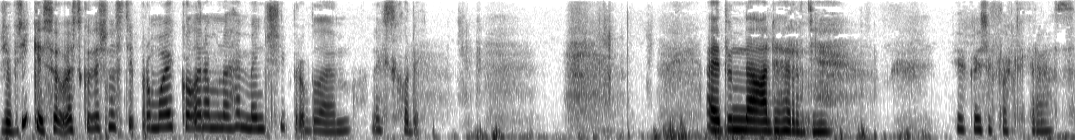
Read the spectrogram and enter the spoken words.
Žebříky jsou ve skutečnosti pro moje kolena mnohem menší problém než schody. A je tu nádherně. Jakože fakt krása.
